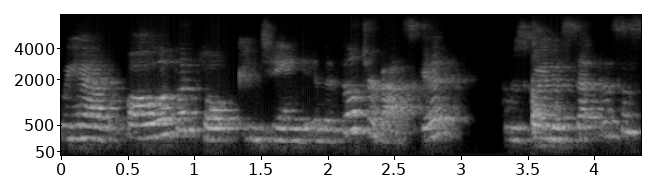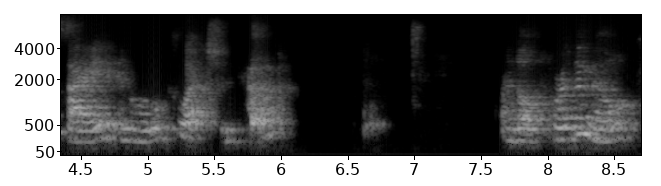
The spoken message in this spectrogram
we have all of the pulp contained in the filter basket. I'm just going to set this aside in a little collection cup. And I'll pour the milk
